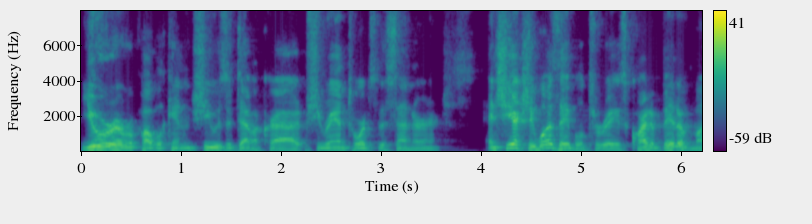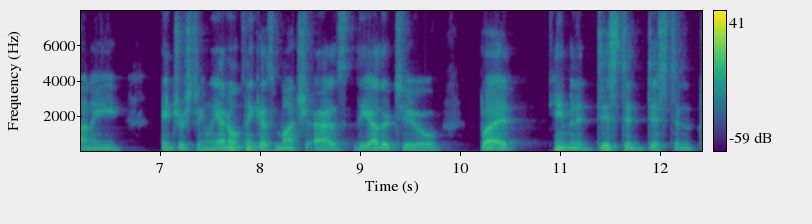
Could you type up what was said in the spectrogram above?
you were a Republican, she was a Democrat, she ran towards the center and she actually was able to raise quite a bit of money interestingly i don't think as much as the other two but came in a distant distant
